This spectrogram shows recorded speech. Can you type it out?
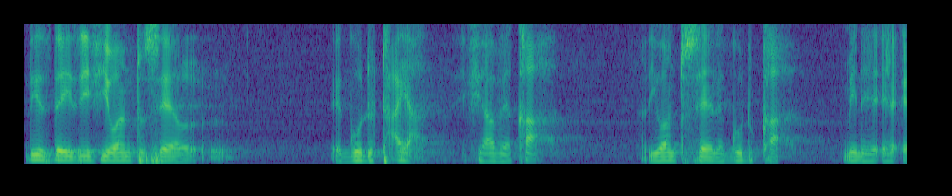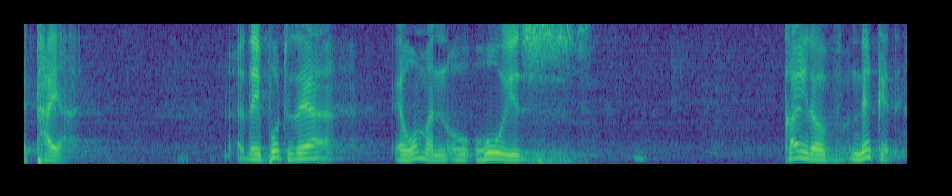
These days, if you want to sell a good tire, if you have a car, and you want to sell a good car, I mean a, a, a tire, they put there a woman who, who is kind of naked.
